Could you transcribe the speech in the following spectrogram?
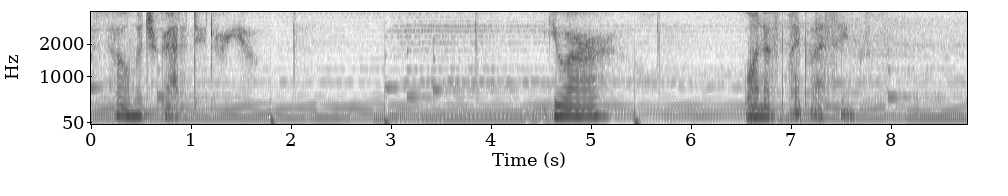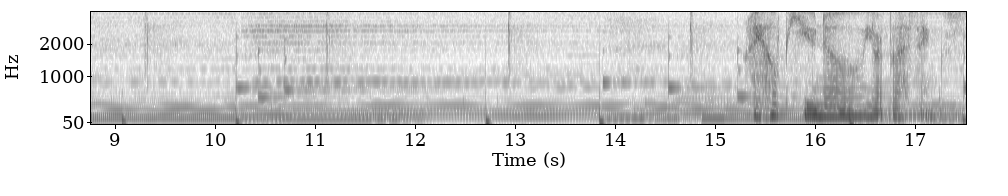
so much gratitude for you. You are one of my blessings. You know your blessings.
